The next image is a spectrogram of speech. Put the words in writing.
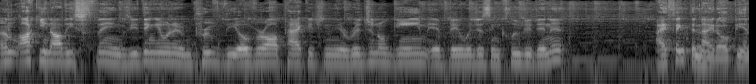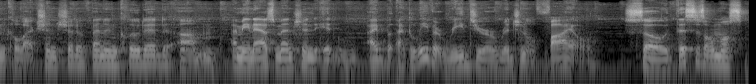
unlocking all these things? Do you think it would have improved the overall package in the original game if they would just included in it? I think the Night Nightopian collection should have been included. Um, I mean, as mentioned, it I, b- I believe it reads your original file, so this is almost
